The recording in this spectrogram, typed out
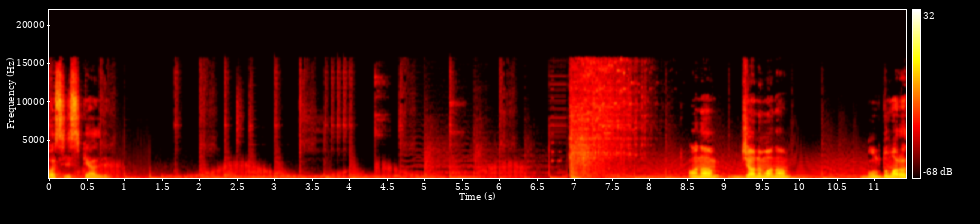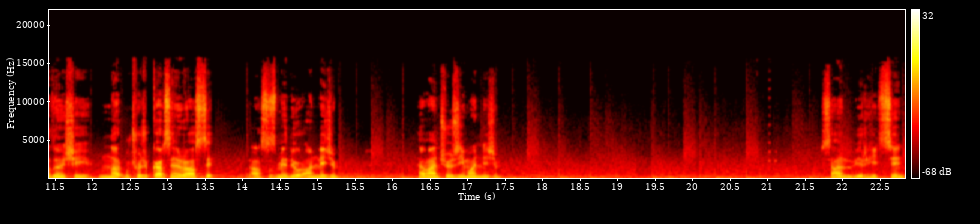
Basilisk geldi. Anam, canım anam. Buldum aradığın şeyi. Bunlar bu çocuklar seni rahatsız et, rahatsız mı ediyor anneciğim? Hemen çözeyim anneciğim. Sen bir hiçsin.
